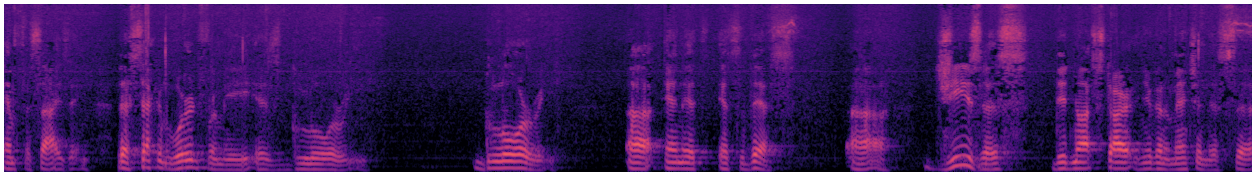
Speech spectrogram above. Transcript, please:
emphasizing. The second word for me is glory. Glory. Uh, and it, it's this uh, Jesus did not start, and you're going to mention this uh,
